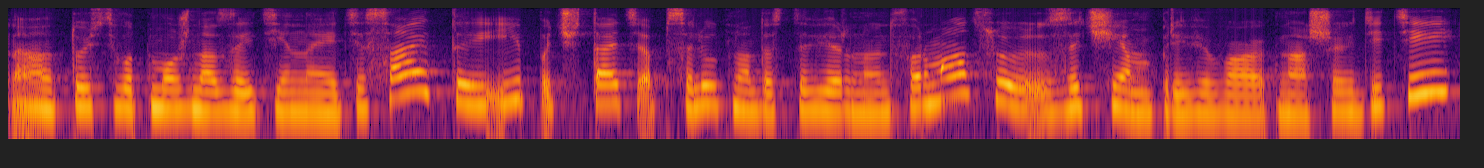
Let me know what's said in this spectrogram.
то есть вот можно зайти на эти сайты и почитать абсолютно достоверную информацию, зачем прививают наших детей,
